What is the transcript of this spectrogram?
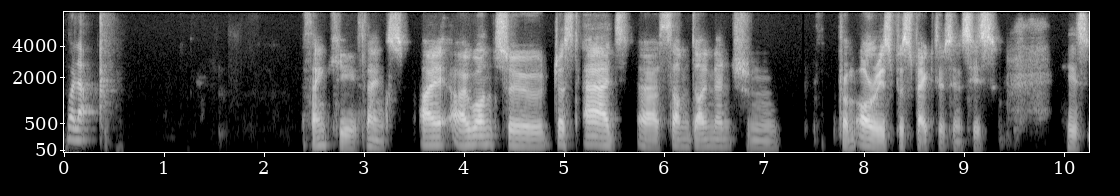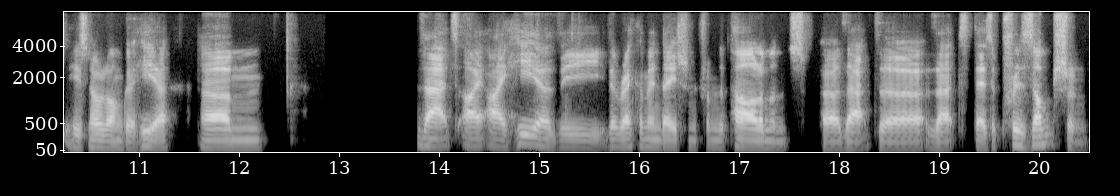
Voila. Thank you. Thanks. I, I want to just add uh, some dimension from Orry's perspective, since he's he's he's no longer here, um, that I, I hear the the recommendation from the Parliament uh, that uh, that there's a presumption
